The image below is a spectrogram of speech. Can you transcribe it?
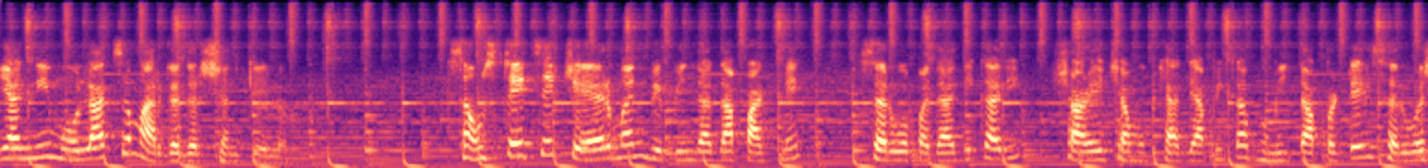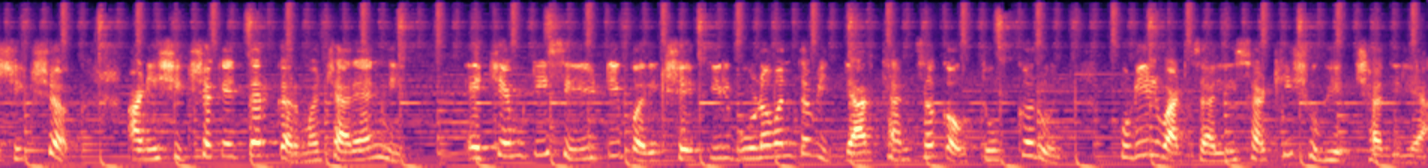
यांनी मोलाचं मार्गदर्शन केलं. संस्थेचे चेअरमन बिपिनदादा पाटणे सर्व पदाधिकारी शाळेच्या मुख्याध्यापिका भूमिता पटेल सर्व शिक्षक आणि शिक्षकेतर कर्मचाऱ्यांनी एच एम टी सीईटी परीक्षेतील गुणवंत विद्यार्थ्यांचं कौतुक करून पुढील वाटचालीसाठी शुभेच्छा दिल्या.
